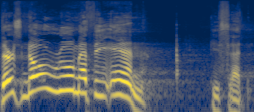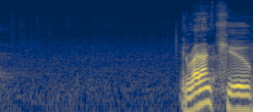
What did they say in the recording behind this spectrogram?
There's no room at the inn, he said. And right on cue,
